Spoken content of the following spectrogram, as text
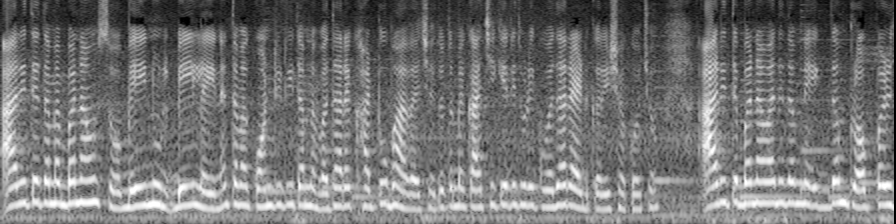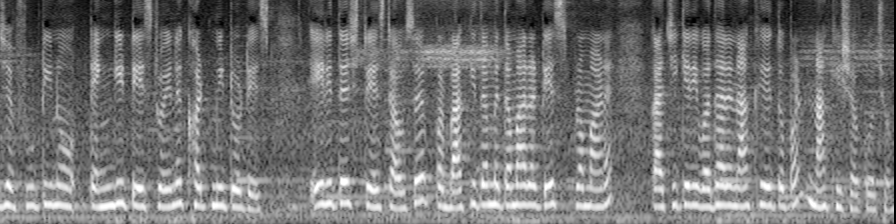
આ રીતે તમે બનાવશો બેયનું બે લઈને તમે ક્વોન્ટિટી તમને વધારે ખાટું ભાવે છે, તો તમે કાચી કેરી થોડીક વધારે એડ કરી શકો છો. આ રીતે બનાવવાથી તમને એકદમ પ્રોપર જે ફ્રૂટીનો ટેંગી ટેસ્ટ હોય ને, ખટમીઠો ટેસ્ટ એ રીતે જ ટેસ્ટ આવશે. પણ બાકી તમે તમારા ટેસ્ટ પ્રમાણે કાચી કેરી વધારે નાખીએ તો પણ નાખી શકો છો.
